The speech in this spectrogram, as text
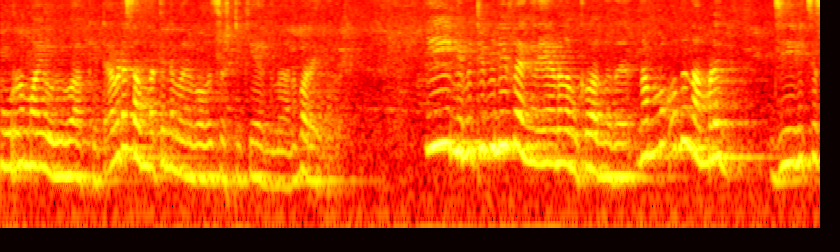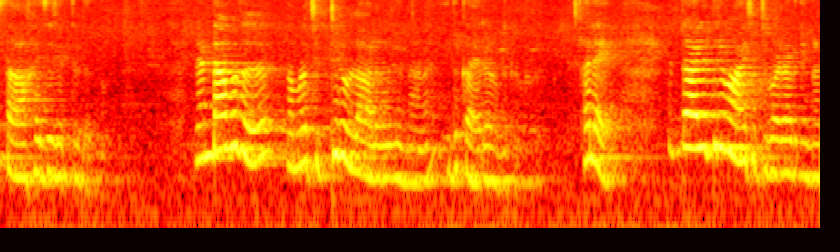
പൂർണമായി ഒഴിവാക്കിയിട്ട് അവിടെ സമ്പത്തിന്റെ മനോഭാവം സൃഷ്ടിക്കുക എന്നതാണ് പറയുന്നത്. ഈ ലിമിറ്റ് ബിലീഫ് എങ്ങനെയാണ് നമുക്ക് വന്നത്? നമ്മ ഒന്ന് നമ്മൾ ജീവിച്ച സാഹചര്യത്തിൽ നിന്നും. രണ്ടാമത് നമ്മളെ ചുറ്റിലുള്ള ആളുകളിൽ നിന്നാണ് ഇത് കയറി വന്നിട്ടുള്ളത്. അല്ലേ? ദാരിദ്ര്യമായ ചുറ്റുപാടാണ് നിങ്ങൾ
